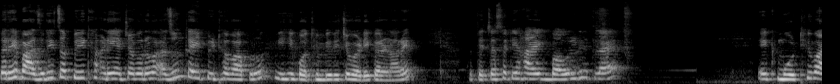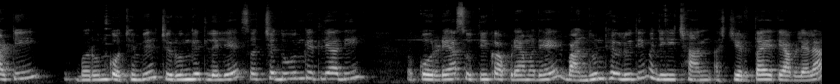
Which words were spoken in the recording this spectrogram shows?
तर हे बाजरीचं पीठ आणि याच्याबरोबर अजून काही पीठं वापरून मी ही कोथिंबीरीची वडी करणार आहे. तर त्याच्यासाठी हा एक बाऊल घेतला आहे एक मोठी वाटी भरून कोथिंबीर चिरून घेतलेली आहे. स्वच्छ धुवून घेतली आधी. कोरड्या सुती कपड्यामध्ये बांधून ठेवली होती. म्हणजे ही छान चिरता येते आपल्याला.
